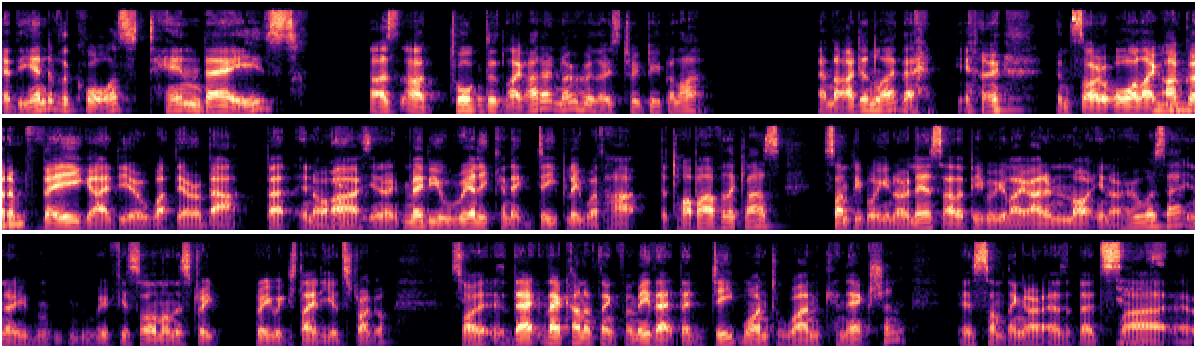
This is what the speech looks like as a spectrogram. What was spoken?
at the end of the course, 10 days, I was uh, talking to like, I don't know who those two people are. And I didn't like that, you know? And so, or like, I've got a Mhm. vague idea of what they're about, but you know, uh, you know, maybe you really connect deeply with heart, the top half of the class. Some people, you know, less. Other people, you're like, I don't know, you know, who was that? You know, you- if you saw them on the street three weeks later, you'd struggle. So that that kind of thing for me, that that deep one-to-one connection is something uh, that's Yes. uh,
